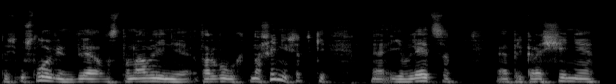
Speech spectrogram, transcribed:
То есть условием для восстановления торговых отношений все-таки э, является э, прекращение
